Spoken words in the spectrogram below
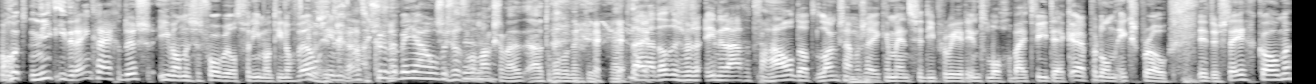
Maar goed, niet iedereen krijgt het dus. Iwan is het voorbeeld van iemand die nog wel... Gratis. Kunnen we bij jou... Ze het wel eh, langzaam uit, uitrollen, denk ik. Ja. nou ja, dat is inderdaad het verhaal. Dat langzaam maar zeker mensen die proberen in te loggen bij TweetDeck, eh, pardon, X-Pro, dit dus tegenkomen.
